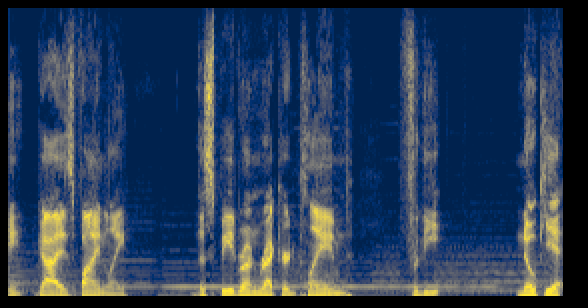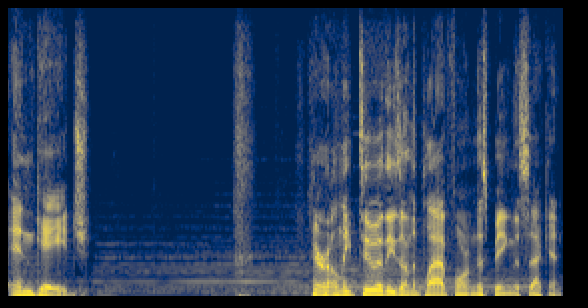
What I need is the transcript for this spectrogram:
Finally, guys, finally, the speedrun record claimed for the Nokia N-Gage. there are only two of these on the platform, this being the second.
